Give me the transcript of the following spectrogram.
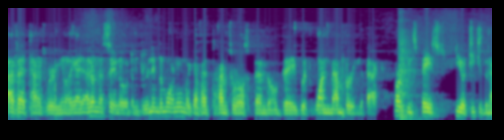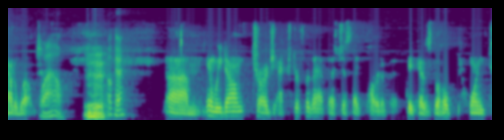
I've had times where you know like I, I don't necessarily know what I'm doing in the morning. Like I've had times where I'll spend all day with one member in the back parking space, you know, teaching them how to weld. Wow. Mhm. Okay. Um, and we don't charge extra for that. That's just like part of it. Because the whole point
